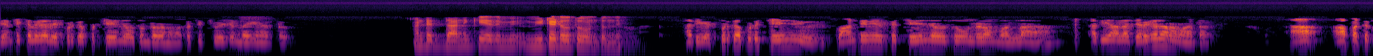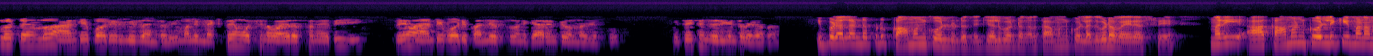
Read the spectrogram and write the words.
జెనెటికల్గా అది ఎప్పటికప్పుడు చేంజ్ అవుతుంటది అనమాట సిచ్యువేషన్ తగినట్టు. అంటే దానికి అది మ్యూటేట్ అవుతూ ఉంటుంది. అది ఎప్పటికప్పుడు చేంజ్ స్పాంటేనియస్గా చేంజ్ అవుతూ ఉండడం వల్ల అది అలా జరగదన్నమాట. ఆ ఆ పర్టికులర్ టైంలో యాంటీబాడీ రిలీజ్ అయింటది మళ్ళీ నెక్స్ట్ టైం వచ్చిన వైరస్ అనేది సేమ్ యాంటీబాడీ పనిచేస్తుందని గ్యారంటీ ఉందా చెప్పు? మ్యుటేషన్ జరిగింటది కదా. ఇప్పుడు అలాంటప్పుడు కామన్ కోల్డ్ ఉంటుంది. జలుబు ఉంటుంది కదా కామన్ కోల్డ్ అది కూడా వైరస్సే మరి ఆ కామన్ కోల్డ్కి మనం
